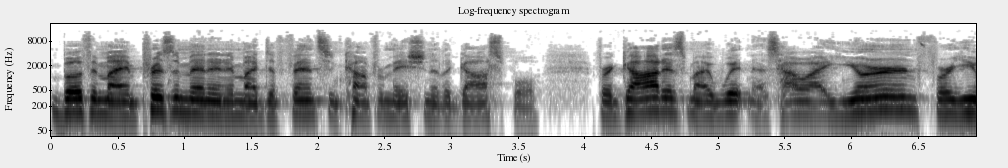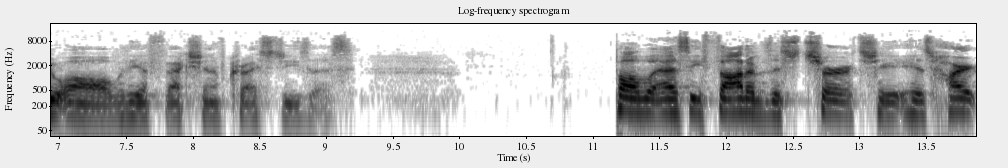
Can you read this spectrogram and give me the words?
both in my imprisonment and in my defense and confirmation of the gospel. For God is my witness, how I yearn for you all with the affection of Christ Jesus. Paul, as he thought of this church, his heart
